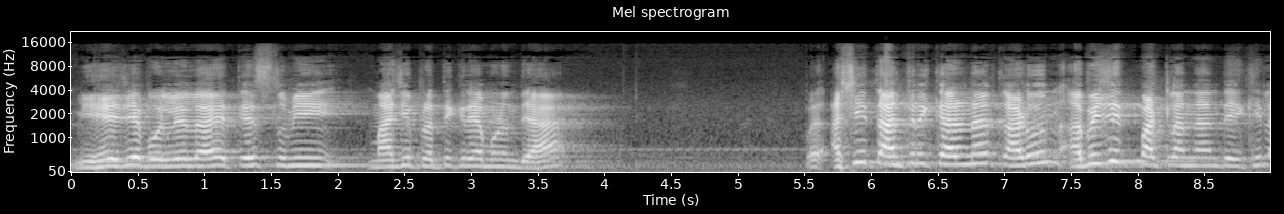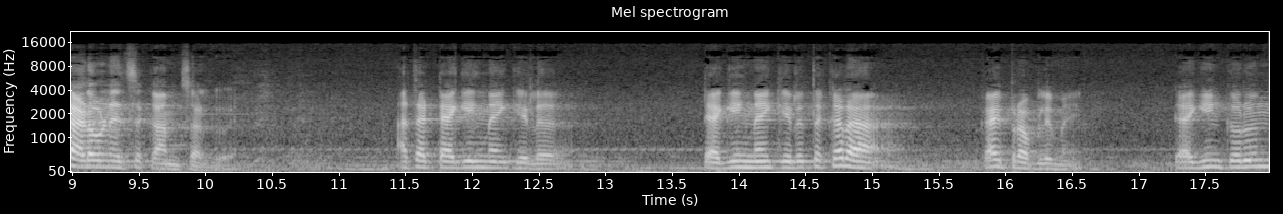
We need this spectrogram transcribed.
मी हे जे बोललेलो आहे तेच तुम्ही माझी प्रतिक्रिया म्हणून द्या. अशी तांत्रिक कारणं काढून अभिजित पाटलांना देखील अडवण्याचं काम चालू आहे. आता टॅगिंग नाही केलं. टॅगिंग नाही केलं तर करा. काय प्रॉब्लेम आहे? टॅगिंग करून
